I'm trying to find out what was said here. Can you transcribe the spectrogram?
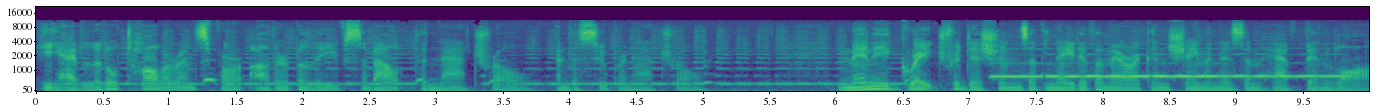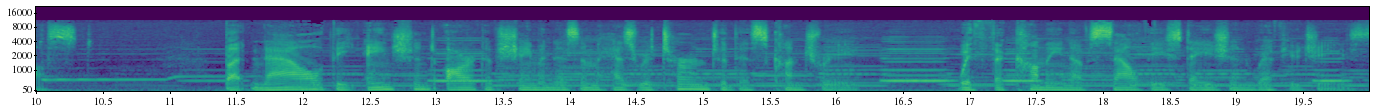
He had little tolerance for other beliefs about the natural and the supernatural. Many great traditions of Native American shamanism have been lost. But now the ancient art of shamanism has returned to this country with the coming of Southeast Asian refugees.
